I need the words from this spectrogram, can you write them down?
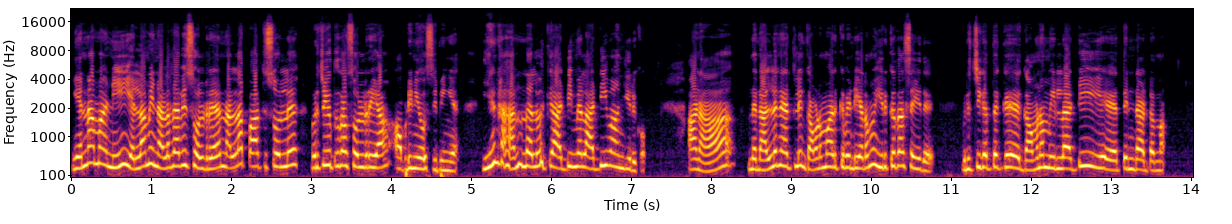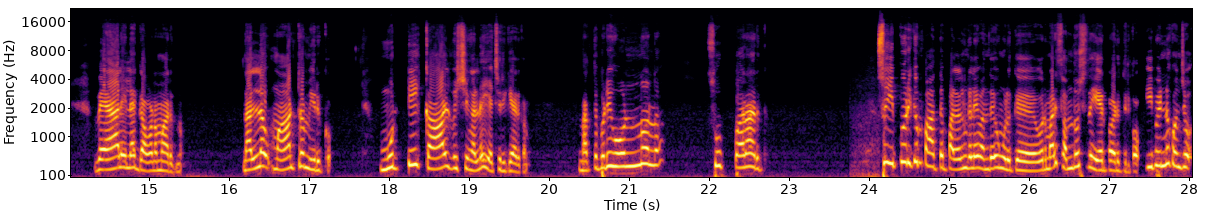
என்னம்மா நீ எல்லாமே நல்லதாவே சொல்ற? நல்லா பார்த்து சொல்லு. விருச்சிகத்துக்கு தான் சொல்றியா? அப்படின்னு யோசிப்பீங்க. ஏன்னா அந்த அளவுக்கு அடி மேல அடி வாங்கியிருக்கும். ஆனா இந்த நல்ல நேரத்துலயும் கவனமா இருக்க வேண்டிய இடமும் இருக்கதான் செய்யுது. விருச்சிகத்துக்கு கவனம் இல்லாட்டி திண்டாட்டம் தான். வேலையில கவனமா இருக்கணும். நல்ல மாற்றம் இருக்கும். முட்டி கால் விஷயங்கள்ல எச்சரிக்கையா இருக்கணும். மற்றபடி ஒன்றும் இல்லை. சூப்பராக இருக்குது ஸோ இப்போ வரைக்கும் பார்த்த பலன்களே வந்து உங்களுக்கு ஒரு மாதிரி சந்தோஷத்தை ஏற்படுத்திருக்கோம். இப்போ இன்னும் கொஞ்சம்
